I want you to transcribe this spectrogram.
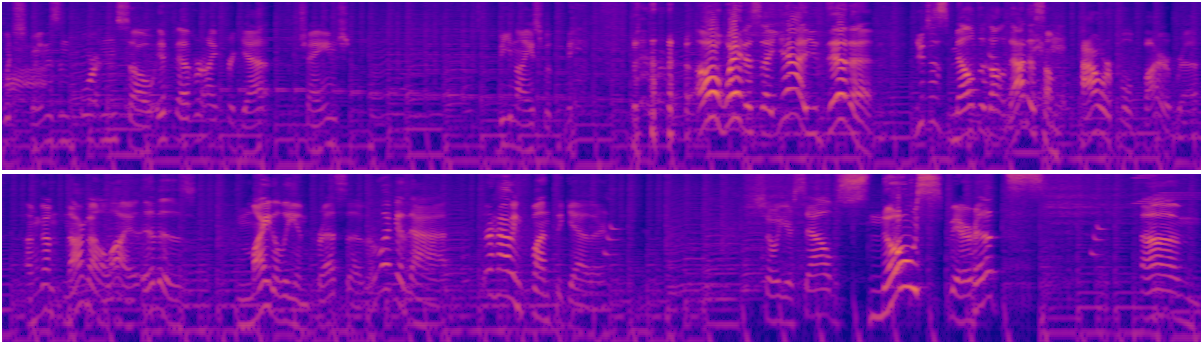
which screen is important, so if ever I forget to change, be nice with me. oh, wait a sec. Yeah, you did it! You just melted all- that is some powerful fire breath. I'm gonna- not gonna lie, it is mightily impressive. And look at that! They're having fun together. Show yourselves snow spirits! Um,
